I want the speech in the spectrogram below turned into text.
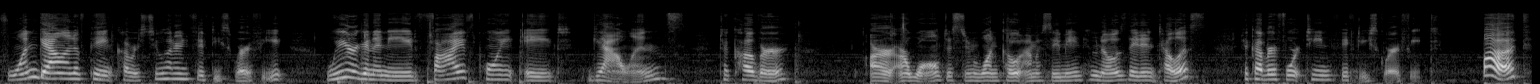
If one gallon of paint covers 250 square feet, we are going to need 5.8 gallons to cover our, our wall, just in one coat, I'm assuming. Who knows? They didn't tell us. To cover 1450 square feet. But,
